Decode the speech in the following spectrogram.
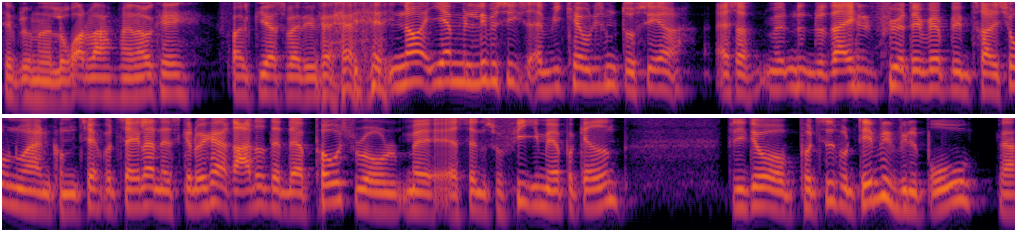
det blev noget lort, var, men okay, folk giver os, hvad de vil have. Nå, jamen lige præcis, at vi kan jo ligesom dosere. Altså, der er en fyr, det er ved at blive en tradition nu, at han kommenterer på talerne. Skal du ikke have rettet den der post-roll med at sende Sofie med på gaden? Fordi det var på et tidspunkt det, vi ville bruge Ja.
